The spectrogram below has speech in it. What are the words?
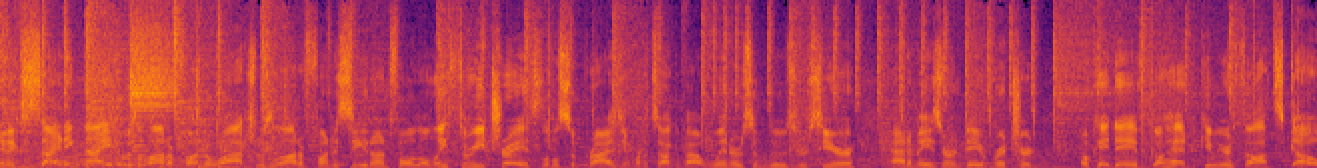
An exciting night. It was a lot of fun to watch. It was a lot of fun to see it unfold. Only three trades, a little surprising. I want to talk about winners and losers here. Adam Aizer and Dave Richard. Okay, Dave, go ahead. Give me your thoughts. Go.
